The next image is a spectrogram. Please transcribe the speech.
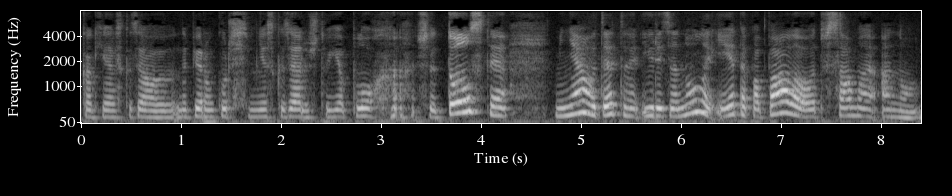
как я сказала, на первом курсе мне сказали, что я плохо, что толстая, меня вот это и резануло, и это попало вот в самое оно.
